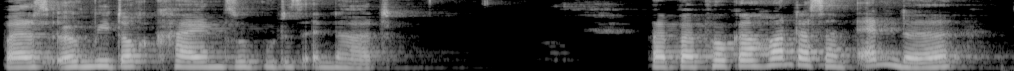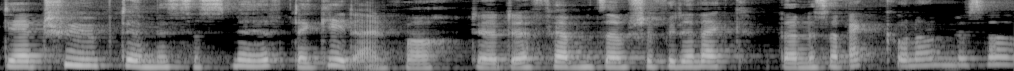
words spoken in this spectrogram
Weil es irgendwie doch kein so gutes Ende hat. Weil bei Pocahontas am Ende, der Typ, der Mr. Smith, der geht einfach. Der, der fährt mit seinem Schiff wieder weg. Dann ist er weg und dann ist er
